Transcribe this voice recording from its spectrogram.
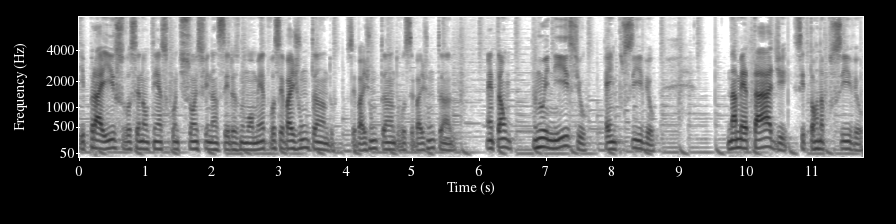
e para isso você não tem as condições financeiras no momento, você vai juntando, você vai juntando, você vai juntando. Então, no início é impossível. Na metade se torna possível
